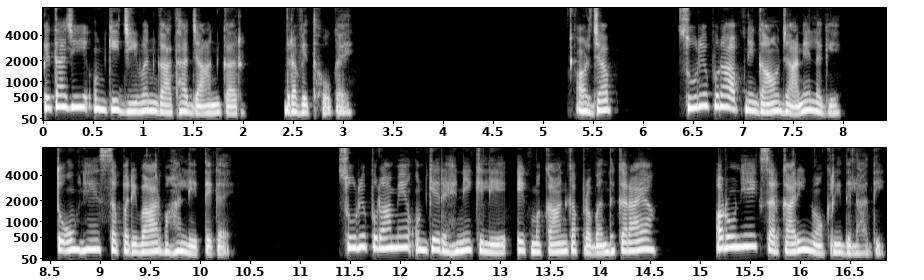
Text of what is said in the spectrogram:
पिताजी उनकी जीवन गाथा जानकर द्रवित हो गए। और जब सूर्यपुरा अपने गाँव जाने लगे तो उन्हें सपरिवार वहाँ लेते गए। सूर्यपुरा में उनके रहने के लिए एक मकान का प्रबंध कराया और उन्हें एक सरकारी नौकरी दिला दी।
